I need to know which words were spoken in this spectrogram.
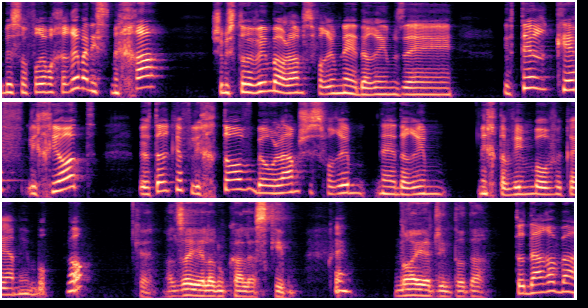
בסופרים אחרים, אני שמחה שמסתובבים בעולם ספרים נהדרים, זה יותר כיף לחיות, ויותר כיף לכתוב בעולם שספרים נהדרים נכתבים בו וקיימים בו, לא? כן, על זה יהיה לנו קל להסכים. כן. נועה ידלין, תודה. תודה רבה.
